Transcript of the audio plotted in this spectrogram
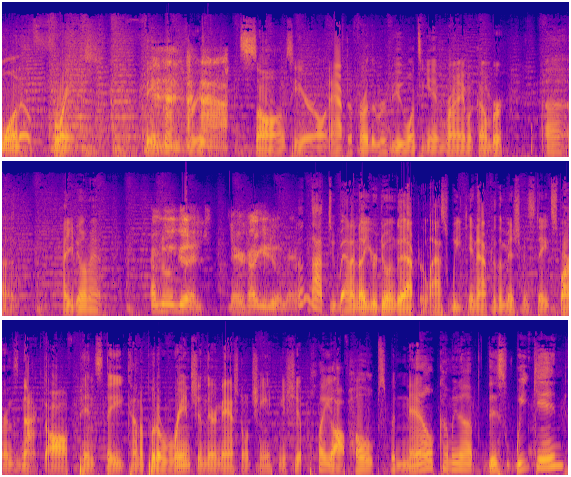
One of Frank's favorite songs here on After Further Review. Once again, Ryan McCumber, uh, how you doing, man? I'm doing good. Derek, how you doing, man? Not too bad. I know you were doing good after last weekend after the Michigan State Spartans knocked off Penn State, kind of put a wrench in their national championship playoff hopes. But now coming up this weekend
